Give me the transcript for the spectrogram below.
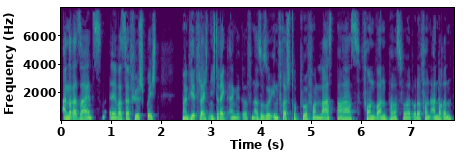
Andererseits, äh, was dafür spricht, man wird vielleicht nicht direkt angegriffen. Also so Infrastruktur von LastPass, von OnePassword oder von anderen,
